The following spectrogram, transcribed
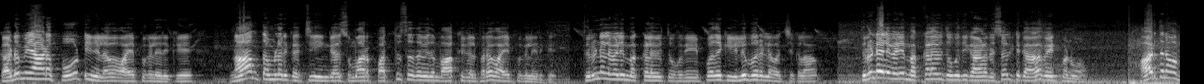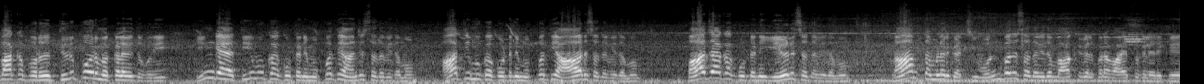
கடுமையான போட்டி நிலவ வாய்ப்புகள் இருக்கு. நாம் தமிழர் கட்சி இங்க சுமார் பத்து சதவீதம் வாக்குகள் பெற வாய்ப்புகள் இருக்கு. திருநெல்வேலி மக்களவை தொகுதி இப்போதைக்கு இழுபறியில் வச்சுக்கலாம். திருநெல்வேலி மக்களவை தொகுதிக்கான ரிசல்ட்டுக்காக வெயிட் பண்ணுவோம். அடுத்து நம்ம பார்க்க போகிறது திருப்பூர் மக்களவை தொகுதி. இங்கே திமுக கூட்டணி முப்பத்தி அஞ்சு சதவீதமும் அதிமுக கூட்டணி முப்பத்தி ஆறு சதவீதமும் பாஜக கூட்டணி ஏழு சதவீதமும். நாம் தமிழர் கட்சி ஒன்பது சதவீதம் வாக்குகள் பெற வாய்ப்புகள் இருக்கு.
